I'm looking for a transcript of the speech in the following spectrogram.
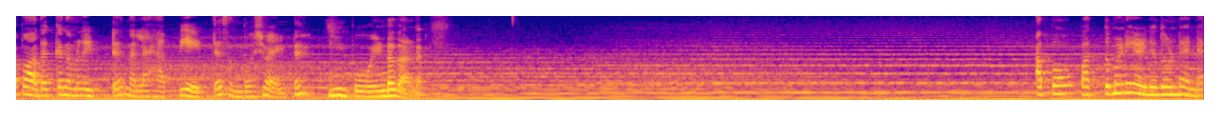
അപ്പോൾ അതൊക്കെ നമ്മൾ ഇട്ട് നല്ല ഹാപ്പി ആയിട്ട് സന്തോഷമായിട്ട് പോവേണ്ടതാണ്. അപ്പോൾ പത്ത് മണി കഴിഞ്ഞതുകൊണ്ട് തന്നെ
